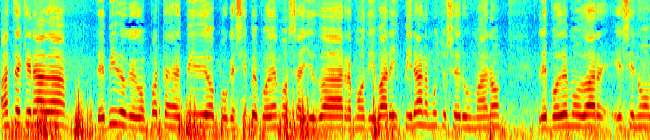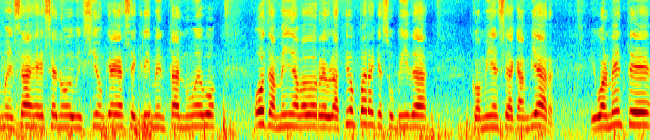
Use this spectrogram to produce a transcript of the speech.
Antes que nada, te pido que compartas el vídeo porque siempre podemos ayudar, motivar e inspirar a muchos seres humanos. Le podemos dar ese nuevo mensaje, esa nueva visión, que haga ese clima mental nuevo o también llamado revelación para que su vida comience a cambiar. Igualmente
